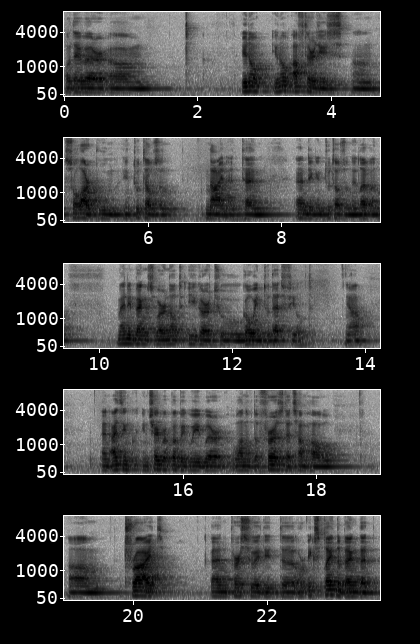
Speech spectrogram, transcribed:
or they were um, you know, you know, after this um, solar boom in 2009 and 10, ending in 2011, many banks were not eager to go into that field. Yeah, and I think in Czech Republic we were one of the first that somehow um, tried and persuaded uh, or explained the bank that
